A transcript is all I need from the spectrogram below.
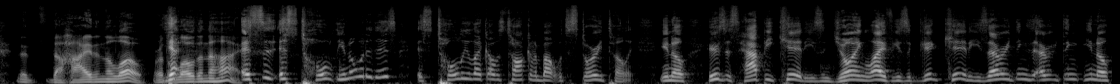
it's the high than the low, or the Yeah. low than the high. It's it's totally you know what it is. It's totally like I was talking about with the storytelling. You know, here's this happy kid. He's enjoying life. He's a good kid. He's everything's everything. You know,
